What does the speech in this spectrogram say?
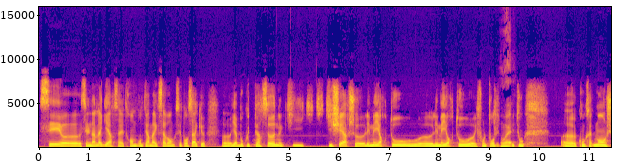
c'est euh, c'est le nerf de la guerre. Ça va être en bon terme avec sa banque. C'est pour ça que euh, il y a beaucoup de personnes qui, qui, qui cherchent les meilleurs taux, euh, les meilleurs taux. ils font le tour des Ouais. et tout. Euh, concrètement, je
